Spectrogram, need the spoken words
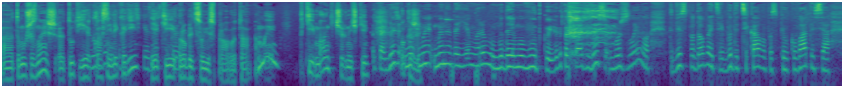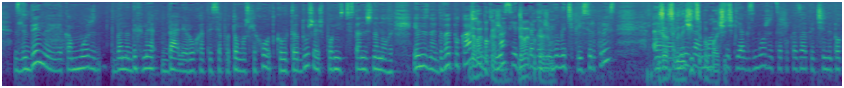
Е, тому що, знаєш, е, тут є Ну, класні лікарі, знаєш, які таке- роблять свою справу. Та, а ми такі маленькі чернички. Так, знаєш, ну, Покажи. ми, ми не даємо рибу, ми даємо вудку. Як то кажуть, знаєш, можливо, тобі сподобається і буде цікаво поспілкуватися з людиною, яка може тебе надихне далі рухатися по тому шляху, от коли ти одужаєш, повністю станеш на ноги. Я не знаю, давай покажемо. Давай покажемо, У нас є давай для тебе покажемо. невеличкий сюрприз. Зараз Е, я не глядачі це знаю, побачать. Максик як зможе це показати чи не пок...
